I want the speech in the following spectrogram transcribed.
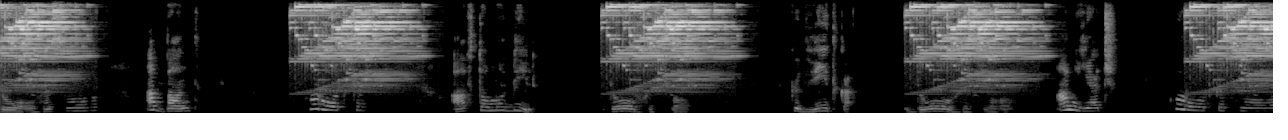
довге слово, а бант коротке. Автомобіль довге слово. Квітка довге слово, а м'яч коротке слово.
